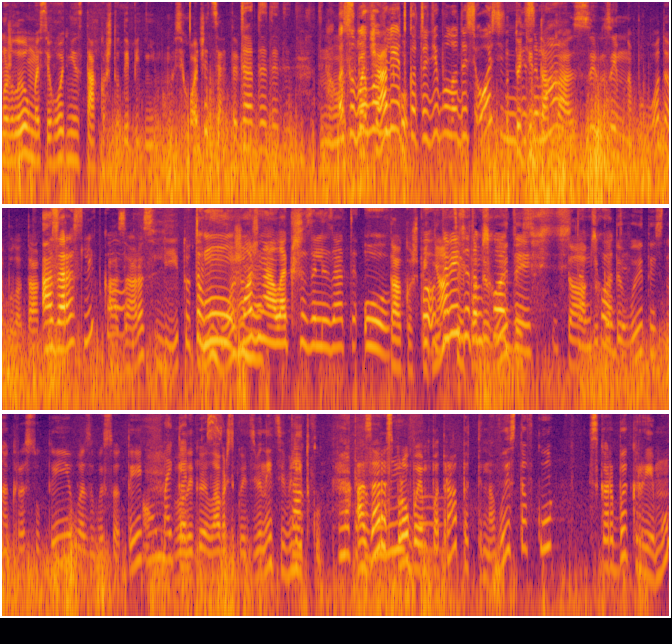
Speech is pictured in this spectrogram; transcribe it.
можливо, ми сьогодні також туди піднімемось. Хочеться тобі? Да-да-да-да. Ну, Особливо спочатку влітку, тоді було десь осінь тоді зима. така зим, зимна погода була, так. А зараз літко. А зараз літо, тому, Тому можемо можна легше залізати. О, також піднятися дивіться, і там сходи. Так, там і сходи. подивитись на красу Києва з висоти май Великої. Лаврської дзвіниці влітку. Така А зараз спробуємо потрапити на виставку Скарби Криму.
